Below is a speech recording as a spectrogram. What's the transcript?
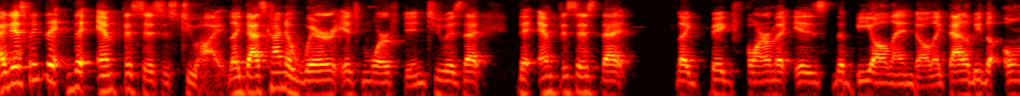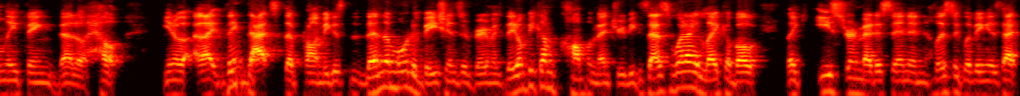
I just think that the emphasis is too high. Like that's kind of where it's morphed into is that the emphasis that like big pharma is the be all end all. Like that'll be the only thing that'll help you know i think that's the problem because then the motivations are very much they don't become complementary because that's what i like about like eastern medicine and holistic living is that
